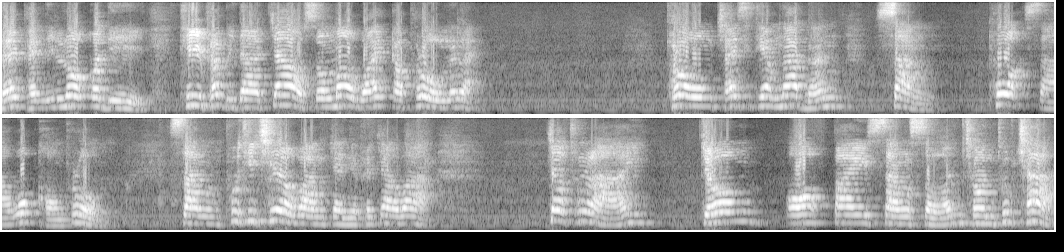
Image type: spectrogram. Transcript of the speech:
ในแผ่นดินโลกก็ดี ที่พระบิดาเจ้าทรงมอบไว้กับพระองค์นั่นแหละ พระองค์ใช้สิทธิอำนาจนั้น สั่งพวกสาวกของพระองค์ สั่งผู้ที่เชื่อวางใจในพระเจ้าว่า เจ้าทั้งหลาย จงออกไปสั่งสอนชนทุกชาติ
